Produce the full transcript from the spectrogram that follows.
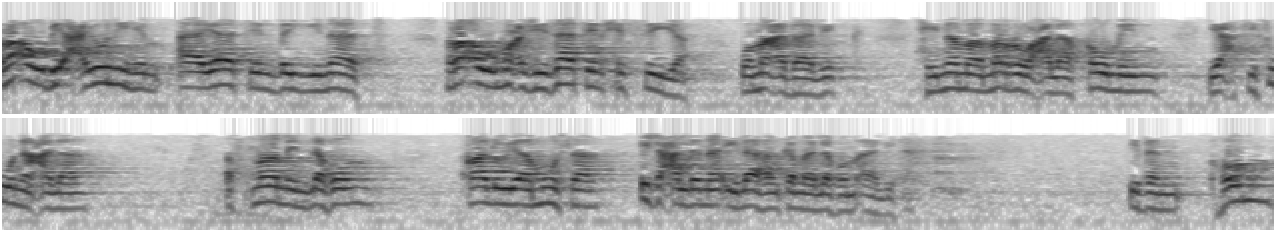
رأوا بأعينهم آيات بينات رأوا معجزات حسية. ومع ذلك حينما مروا على قوم يعكفون على أصنام لهم قالوا يا موسى اجعل لنا إلها كما لهم آلهة. إذا هم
